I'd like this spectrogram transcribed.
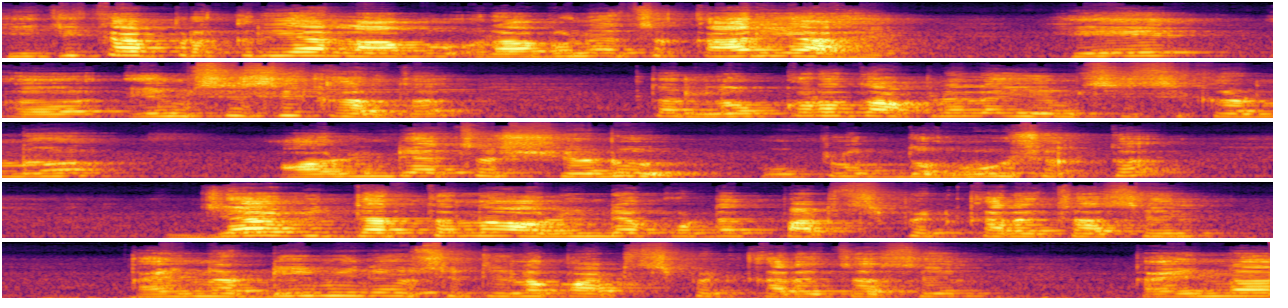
ही जी काय प्रक्रिया लाभ राबवण्याचं कार्य आहे हे एम सी सी करतं तर लवकरच आपल्याला एम सी सीकडनं ऑल इंडियाचं शेड्यूल उपलब्ध होऊ शकतं. ज्या विद्यार्थ्यांना ऑल इंडिया कोट्यात पार्टिसिपेट करायचं असेल काहींना डीम युनिव्हर्सिटीला पार्टिसिपेट करायचं असेल काहींना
